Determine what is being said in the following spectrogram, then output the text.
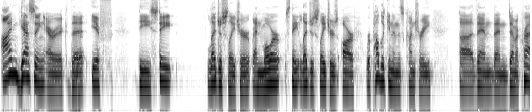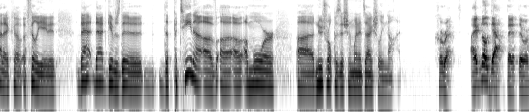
I'm guessing, Eric, that yeah. if the state legislature and more state legislatures are Republican in this country uh, than than Democratic uh, affiliated, that that gives the the patina of a, a more uh, neutral position when it's actually not. Correct. I have no doubt that if there were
